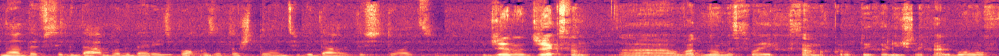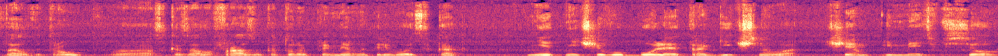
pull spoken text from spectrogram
надо всегда благодарить Бога за то, что Он тебе дал эту ситуацию. Дженнет Джексон э, в одном из своих самых крутых и личных альбомов Velvet Rope э, сказала фразу, которая примерно переводится как «Нет ничего более трагичного, чем иметь все,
